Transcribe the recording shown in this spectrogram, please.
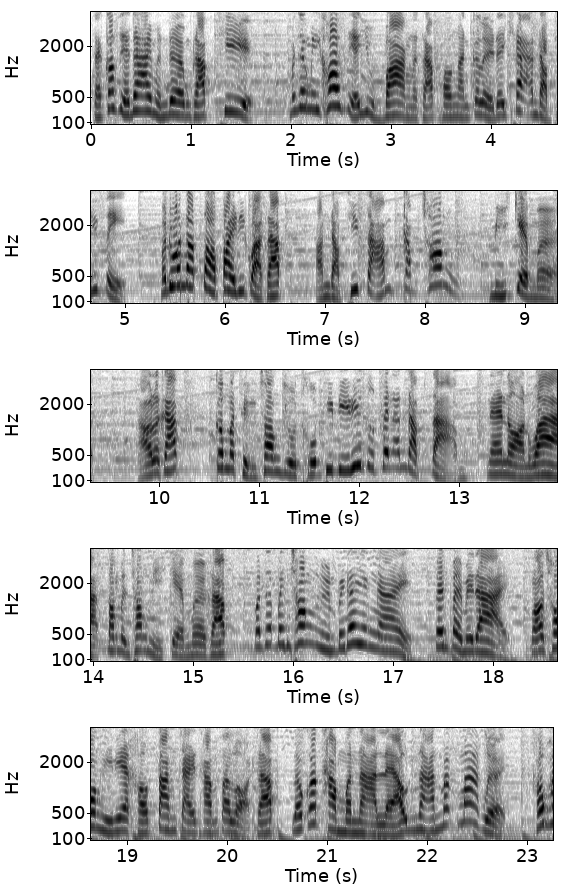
แต่ก็เสียดายเหมือนเดิมครับที่มันยังมีข้อเสียอยู่บ้างนะครับ เพราะงั้นก็เลยได้แค่อันดับที่ 4 มาดูอันดับต่อไปดีกว่าครับ อันดับที่ 3 กับช่องหมีเกมเมอร์ เอาละครับ ก็มาถึงช่อง YouTube ที่ดีที่สุดเป็นอันดับ 3 แน่นอนว่าต้องเป็นช่องหมีเกมเมอร์ครับ มันจะเป็นช่องอื่นไปได้ยังไง เป็นไปไม่ได้ เพราะช่องนี้เนี่ยเขาตั้งใจทำตลอดครับ แล้วก็ทำมานานแล้วนานมากๆเลย เขาพ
